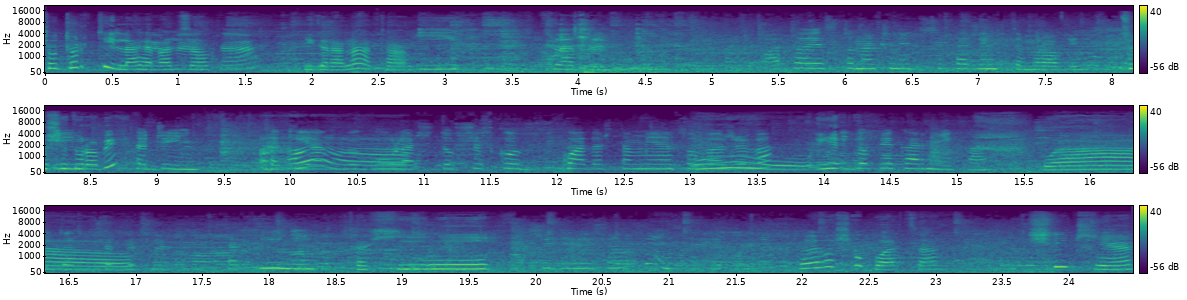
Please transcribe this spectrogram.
tu tortilla chyba, co? Granata I granata. I chleby. A to jest to naczynie, co się tagine w tym robi. Co się I tu robi? Tagine. Taki jakby gulasz. To wszystko wkładasz tam mięso, warzywa Uuu, i- i do piekarnika. To Wow. jest przepyszne. Tahini. Tahini. 3,95. No chyba się opłaca. Ślicznie.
